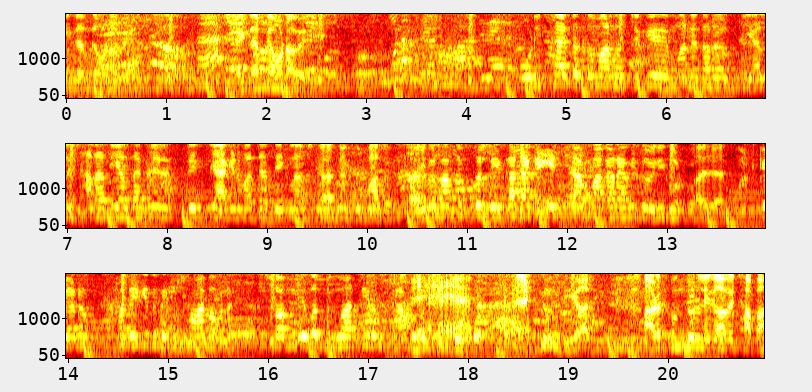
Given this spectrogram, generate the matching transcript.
এক্সাম কেমন হবে? এক্সাম কেমন হবে? পরীক্ষায় তো তোমার হচ্ছে কি মানে ধরো দেয়ালে সাদা দেয়াল থাকলে দেখছি আগের বার যা দেখলাম সেটা খুব ভালো। হ্যাঁ। এবার ভাবছি পুরো লেখাটাকে স্ট্যাম্প আকারে আমি তৈরি করব। কেন? হলে কিন্তু বেশি সময় পাবো না। সব নেব দু হাত দিয়ে এরকম ছাপবো একদম দিঘা আরও সুন্দর লেখা হবে ছাপা।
